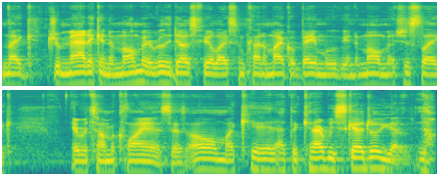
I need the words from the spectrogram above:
like dramatic in the moment. It really does feel like some kind of Michael Bay movie in the moment. It's just like every time a client says, "Oh, my kid, at the can I reschedule?" You gotta no.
